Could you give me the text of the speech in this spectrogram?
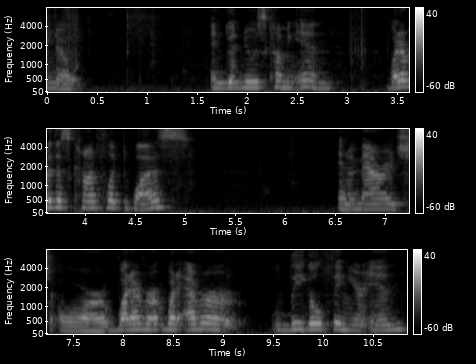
you know, and good news coming in. Whatever this conflict was in a marriage or whatever, whatever legal thing you're in,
